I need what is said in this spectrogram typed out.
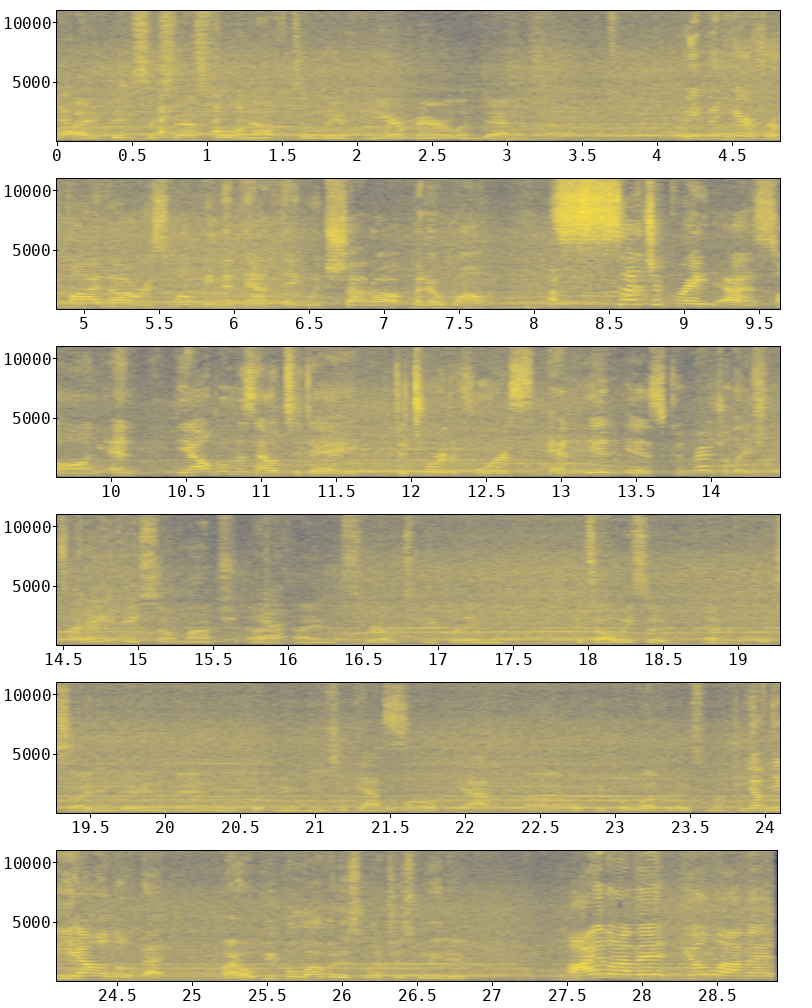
Yeah. i've been successful enough to live near Marilyn Denis We've been here for five hours hoping that that thing would shut off, but it won't. Such a great uh, song, and the album is out today, Detour de Force, and it is congratulations on it. thank you so much uh, i'm thrilled to be putting it's always a, an exciting day in a band when you put new music Yes. into the world Yeah. uh, i hope people love it as much as You have we to do. yell a little bit. i hope people love it as much as we do I love it. You'll love it.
